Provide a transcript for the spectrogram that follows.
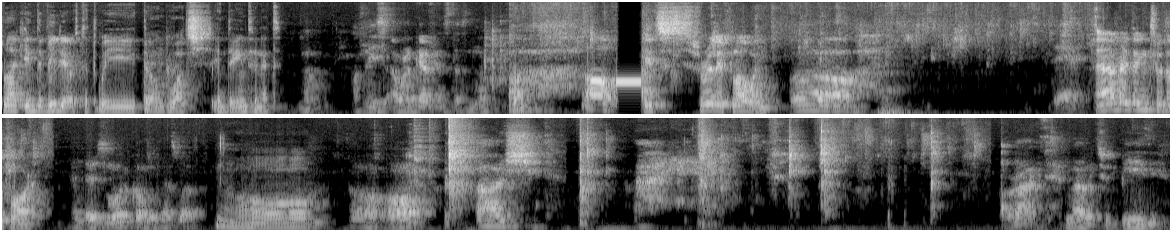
Like in the videos that we don't watch in the internet. No. At least our girlfriends doesn't know. Oh, f- it's really flowing. Oh. There. Everything to the floor. And there's more coming as well. Oh, Oh. Oh shit. Alright, now it should be easy.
